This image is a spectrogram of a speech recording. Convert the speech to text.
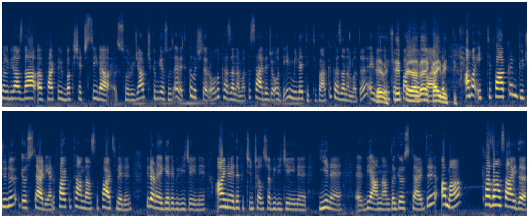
şöyle biraz daha e, farklı bir bakış açısıyla soracağım. Çünkü biliyorsunuz evet Kılıçdaroğlu kazanamadı. Sadece o değil Millet İttifakı kazanamadı. Elbette Evet, birçok hep beraber vardı. kaybettik. Ama ittifakın gücünü gösterdi. Yani farklı tandanslı partilerin bir araya gelebileceğini, aynı hedef için çalışabileceğini yine e, bir anlamda gösterdi. Ama kazansaydı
